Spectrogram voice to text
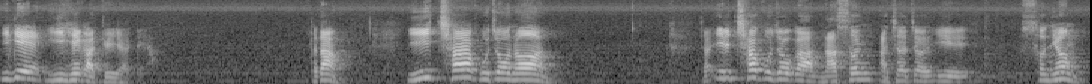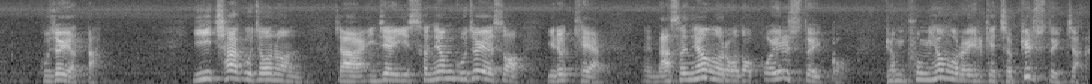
이게 이해가 돼야 돼요. 그 다음 2차 구조는 자, 1차 구조가 나선 아 저 저 이 선형 구조였다. 2차 구조는 자, 이제 이 선형 구조에서 이렇게 나선형으로도 꼬일 수도 있고 병풍형으로 이렇게 접힐 수도 있잖아.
